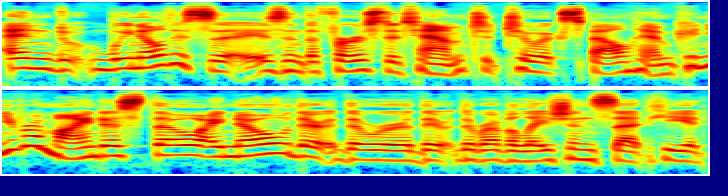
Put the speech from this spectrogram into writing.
And we know this isn't the first attempt to, to, expel him. Can you remind us, though? I know there, there were the, the revelations that he had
